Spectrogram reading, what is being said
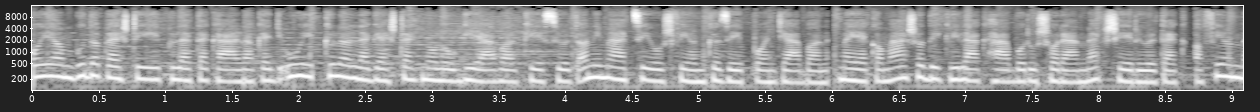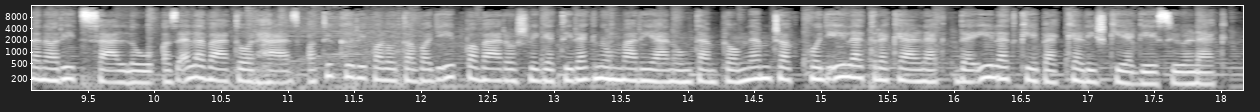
Olyan budapesti épületek állnak egy új, különleges technológiával készült animációs film középpontjában, melyek a második világháború során megsérültek, a filmben a Ritz szálló, az Elevátorház, a Tüköri Palota vagy épp a Városligeti Regnum Marianum templom nem csak, hogy életre kelnek, de életképekkel is kiegészülnek.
